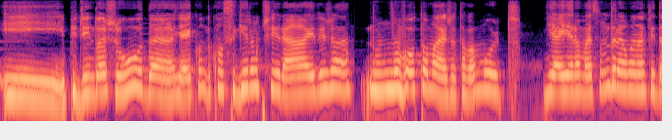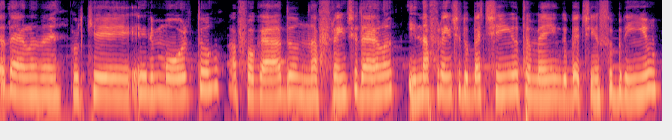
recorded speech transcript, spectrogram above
e pedindo ajuda. E aí quando conseguiram tirar, ele já não, não voltou mais, já estava morto. E aí era mais um drama na vida dela, né? Porque ele morto, afogado na frente dela e na frente do Betinho também, do Betinho sobrinho.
